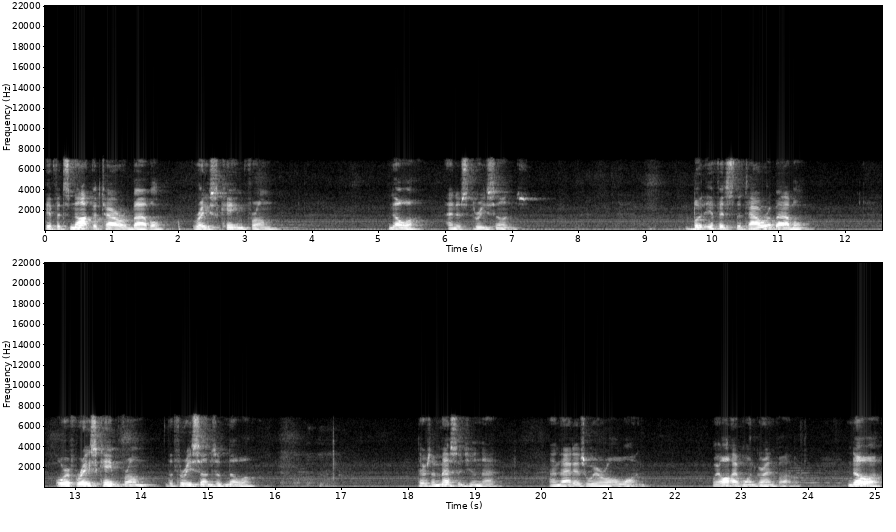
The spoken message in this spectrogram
If it's not the Tower of Babel, race came from Noah and his three sons. But if it's the Tower of Babel, or if race came from the three sons of Noah, there's a message in that, and that is we're all one. We all have one grandfather. Noah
